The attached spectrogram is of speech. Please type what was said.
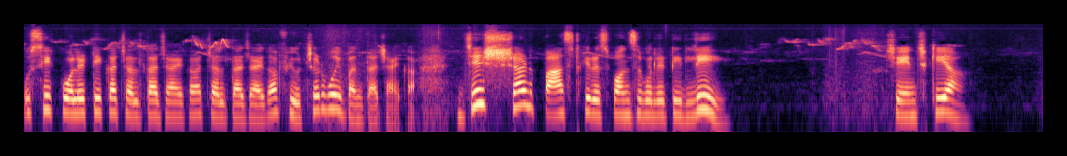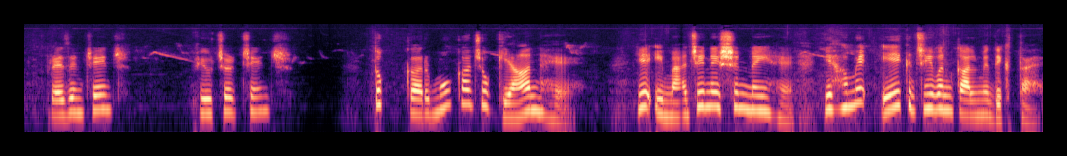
उसी क्वालिटी का चलता जाएगा चलता जाएगा फ्यूचर वही बनता जाएगा। जिस क्षण पास्ट की रिस्पॉन्सिबिलिटी ली चेंज किया प्रेजेंट चेंज फ्यूचर चेंज तो कर्मों का जो ज्ञान है, ये इमेजिनेशन नहीं है, ये हमें एक जीवन काल में दिखता है।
